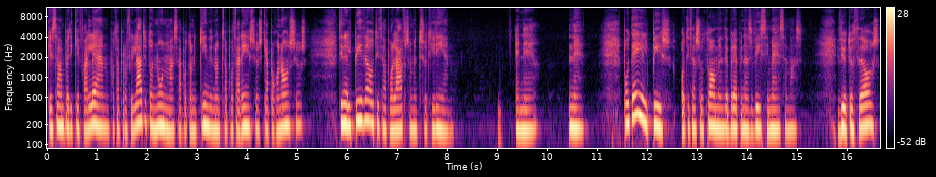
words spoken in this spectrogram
και σαν περικεφαλαίαν που θα προφυλάτει το νου μας από τον κίνδυνο της αποθαρρύνσεως και απογνώσεως, την ελπίδα ότι θα απολαύσουμε τη σωτηρίαν. 9. Ναι, ποτέ η ελπίς ότι θα σωθόμεν δεν πρέπει να σβήσει μέσα μας, διότι ο Θεός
